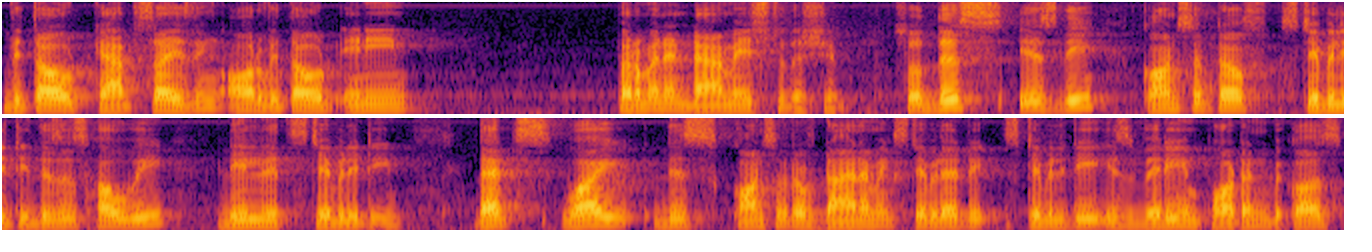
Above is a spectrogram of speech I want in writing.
without capsizing or without any permanent damage to the ship. So, this is the concept of stability. This is how we deal with stability. That is why this concept of dynamic stability, stability is very important because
